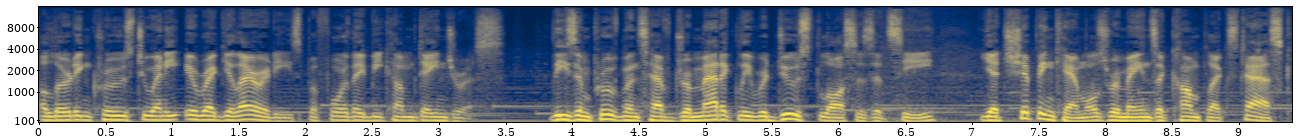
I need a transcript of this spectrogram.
alerting crews to any irregularities before they become dangerous. These improvements have dramatically reduced losses at sea, Yet shipping camels remains a complex task.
